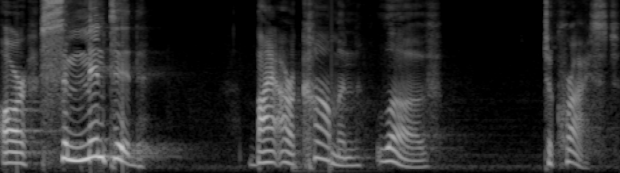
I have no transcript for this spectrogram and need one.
are cemented by our common love to Christ.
